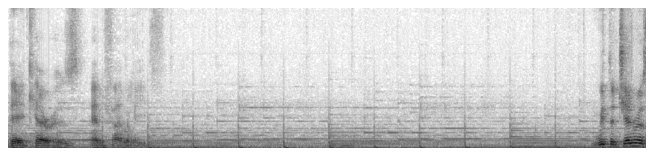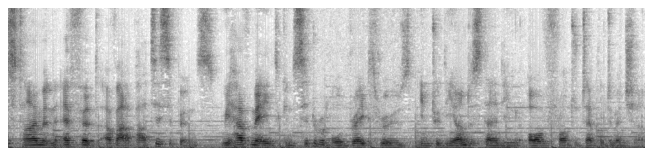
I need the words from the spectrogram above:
their carers, and families. With the generous time and effort of our participants, we have made considerable breakthroughs into the understanding of frontotemporal dementia.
